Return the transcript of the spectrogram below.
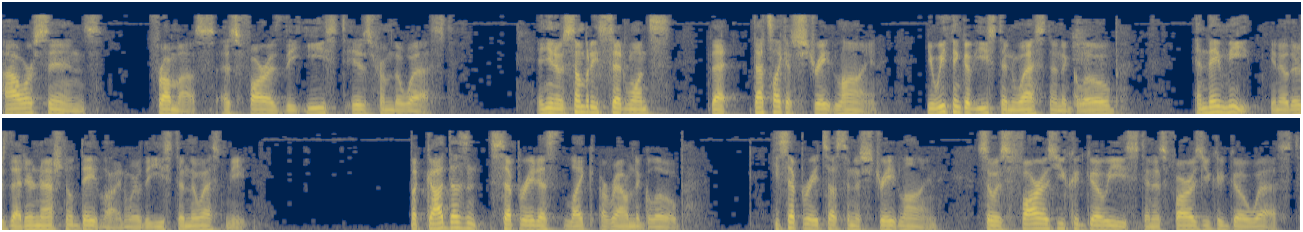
our sins from us as far as the east is from the west. And you know, somebody said once that that's like a straight line. You know, we think of east and west and a globe, and they meet. You know, there's that international date line where the east and the west meet. But God doesn't separate us like around the globe. He separates us in a straight line. So as far as you could go east and as far as you could go west,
